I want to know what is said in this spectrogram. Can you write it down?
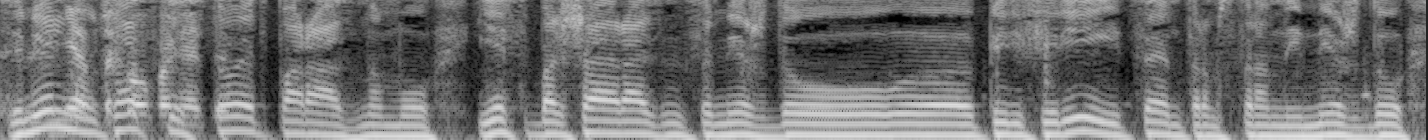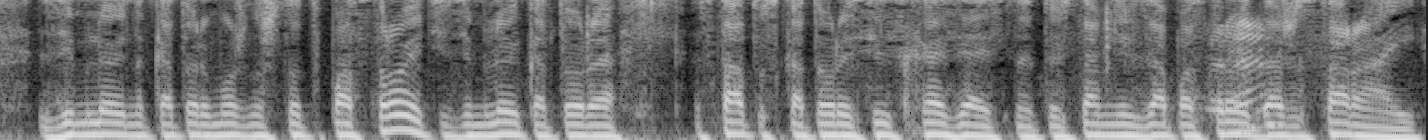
Земельные нет участки стоят по-разному. Есть большая разница между э, периферией и центром страны, между землей, на которой можно что-то построить, и землей, которая статус которой сельскохозяйственная. То есть там нельзя построить mm-hmm. даже сарай.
